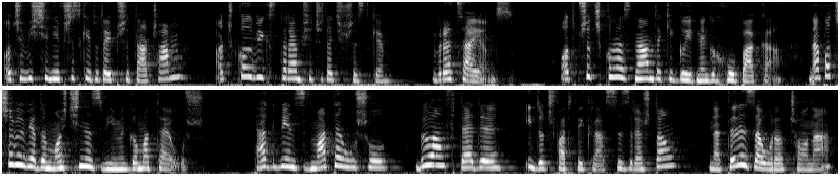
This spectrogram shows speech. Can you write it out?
Oczywiście nie wszystkie tutaj przytaczam, aczkolwiek staram się czytać wszystkie. Wracając. Od przedszkola znałam takiego jednego chłopaka. Na potrzeby wiadomości nazwijmy go Mateusz. Tak więc w Mateuszu byłam wtedy, i do czwartej klasy zresztą, na tyle zauroczona,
